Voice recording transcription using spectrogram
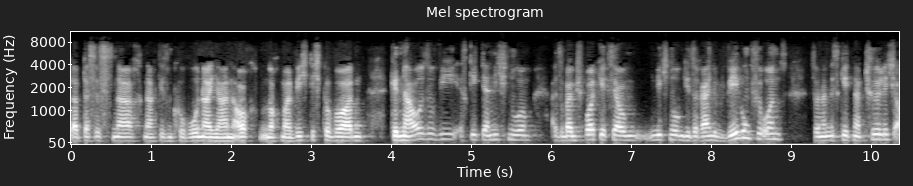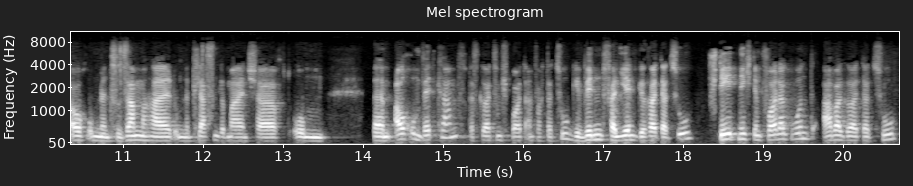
glaube, das ist nach, nach diesen Corona-Jahren auch nochmal wichtig geworden. Genauso wie es geht ja nicht nur, also beim Sport geht es ja um, nicht nur um diese reine Bewegung für uns, sondern es geht natürlich auch um einen Zusammenhalt, um eine Klassengemeinschaft, um ähm, auch um Wettkampf. Das gehört zum Sport einfach dazu. Gewinnen, verlieren gehört dazu. Steht nicht im Vordergrund, aber gehört dazu.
